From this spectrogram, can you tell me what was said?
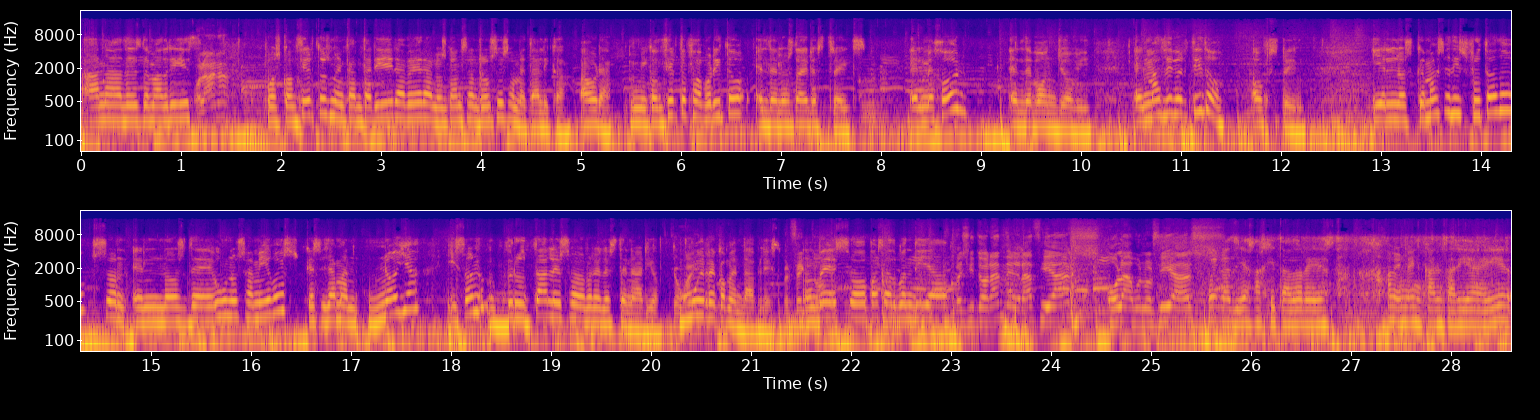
Ana desde Madrid. Hola Ana. Pues conciertos me encantaría ir a ver a los Guns N' Roses o Metallica. Ahora, mi concierto favorito, el de los Dire Straits. El mejor, el de Bon Jovi. El más divertido, Offspring. Y en los que más he disfrutado son en los de unos amigos que se llaman Noya y son brutales sobre el escenario. Muy recomendables. Un beso, pasad buen día. Un besito grande, gracias. Hola, buenos días. Buenos días, agitadores. A mí me encantaría ir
